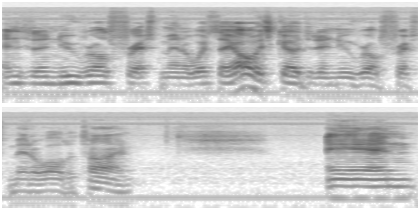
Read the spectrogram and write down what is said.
and to the New World Thrift Middle, which they always go to the New World Thrift Middle all the time. And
